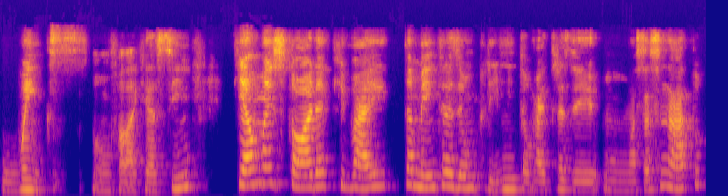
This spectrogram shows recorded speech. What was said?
Wanks. Vamos falar que é assim. Que é uma história que vai também trazer um crime, então vai trazer um assassinato.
